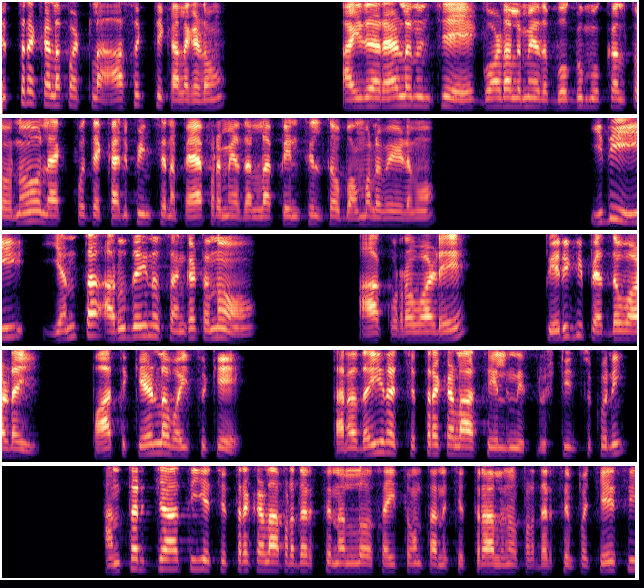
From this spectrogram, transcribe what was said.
చిత్రకళ పట్ల ఆసక్తి కలగడం ఐదారేళ్ళ నుంచే గోడల మీద బొగ్గు ముక్కలతోనో లేకపోతే కనిపించిన పేపర్ మీదల్లా పెన్సిల్తో బొమ్మలు వేయడమో. ఇది ఎంత అరుదైన సంఘటనో ఆ కుర్రవాడే పెరిగి పెద్దవాడై పాతికేళ్ళ వయసుకే తనదైన చిత్రకళాశైలిని సృష్టించుకుని అంతర్జాతీయ చిత్రకళా ప్రదర్శనల్లో సైతం తన చిత్రాలను ప్రదర్శింపచేసి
